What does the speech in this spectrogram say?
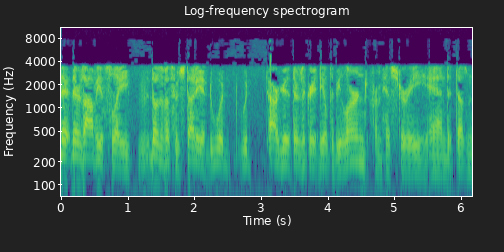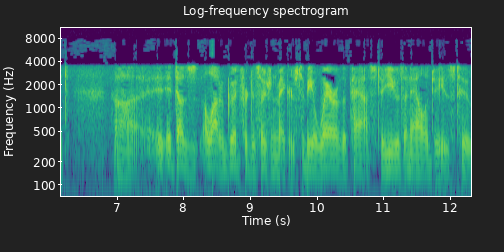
there, there's obviously those of us who study it would would argue that there's a great deal to be learned from history, and it doesn't. Uh, it, it does a lot of good for decision makers to be aware of the past, to use analogies, to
